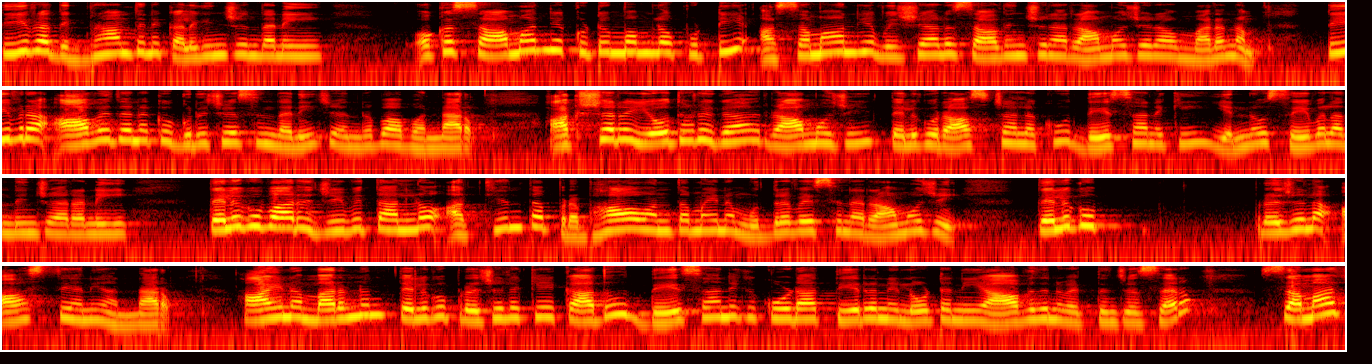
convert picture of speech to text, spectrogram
తీవ్ర దిగ్భ్రాంతిని కలిగించిందని ఒక సామాన్య కుటుంబంలో పుట్టి అసామాన్య విజయాలు సాధించిన రామోజీరావు మరణం తీవ్ర ఆవేదనకు గురిచేసిందని చంద్రబాబు అన్నారు. అక్షర యోధుడిగా రామోజీ తెలుగు రాష్ట్రాలకు దేశానికి ఎన్నో సేవలు అందించారని తెలుగువారి జీవితాల్లో అత్యంత ప్రభావవంతమైన ముద్ర వేసిన రామోజీ తెలుగు ప్రజల ఆస్తి అని అన్నారు. ఆయన మరణం తెలుగు ప్రజలకే కాదు దేశానికి కూడా తీరని లోటని ఆవేదన వ్యక్తం చేశారు. సమాజ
